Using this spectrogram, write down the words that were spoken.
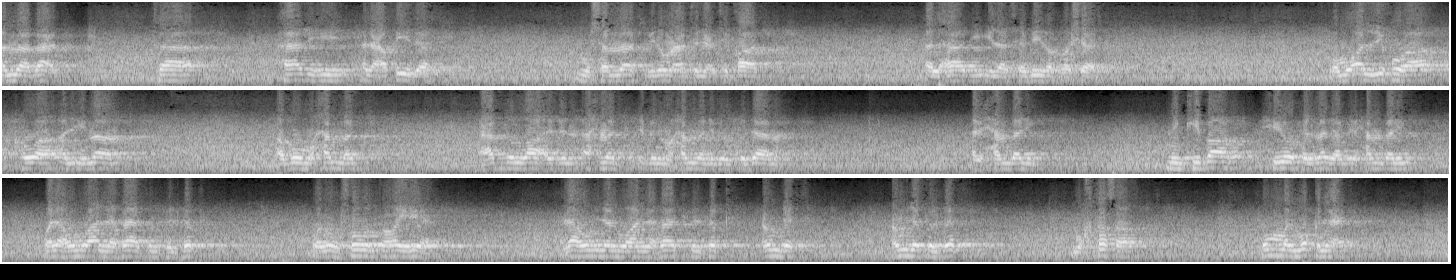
أما بعد فهذه العقيدة مسماة بلمعه الاعتقاد الهادي إلى سبيل الرشاد. ومؤلفها هو الإمام أبو محمد عبد الله بن أحمد بن محمد بن قدامة الحنبلي من كبار شيوخ المذهب الحنبلي وله مؤلفات في الفقه والأصول وغيرها. له من المؤلفات في الفقه عمدة عمدة الفقه مختصر ثم المقنع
